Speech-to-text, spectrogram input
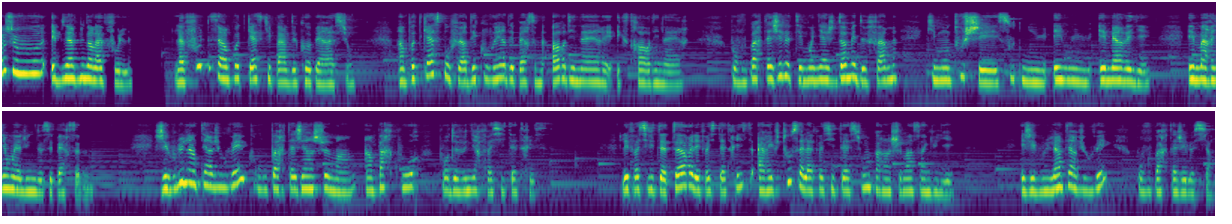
Bonjour et bienvenue dans La Foule. La Foule, c'est un podcast qui parle de coopération. Un podcast pour faire découvrir des personnes ordinaires et extraordinaires. Pour vous partager le témoignage d'hommes et de femmes qui m'ont touché, soutenu, ému, émerveillé. Et Marion est l'une de ces personnes. J'ai voulu l'interviewer pour vous partager un chemin, un parcours pour devenir facilitatrice. Les facilitateurs et les facilitatrices arrivent tous à la facilitation par un chemin singulier. Et j'ai voulu l'interviewer pour vous partager le sien.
